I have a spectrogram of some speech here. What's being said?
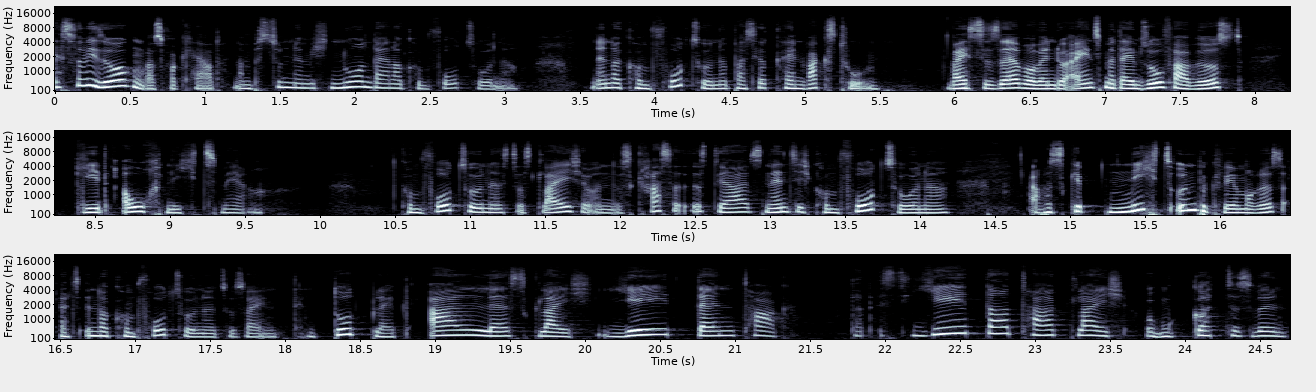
ist sowieso irgendwas verkehrt. Dann bist du nämlich nur in deiner Komfortzone. Und in der Komfortzone passiert kein Wachstum. Weißt du selber, wenn du eins mit deinem Sofa wirst, geht auch nichts mehr. Komfortzone ist das Gleiche. Und das Krasse ist ja, es nennt sich Komfortzone. Aber es gibt nichts Unbequemeres, als in der Komfortzone zu sein. Denn dort bleibt alles gleich. Jeden Tag. Das ist jeder Tag gleich, um Gottes Willen.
